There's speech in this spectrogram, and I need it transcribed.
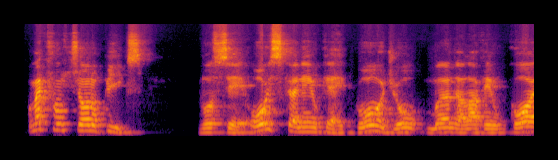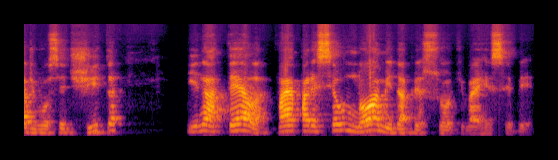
Como é que funciona o Pix? Você ou escaneia o QR Code ou manda lá, vem o código, você digita, e na tela vai aparecer o nome da pessoa que vai receber.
